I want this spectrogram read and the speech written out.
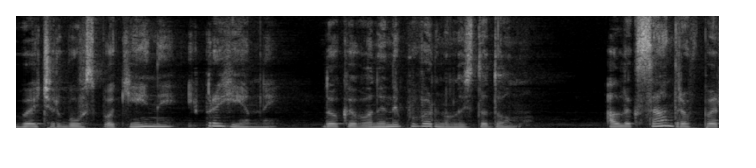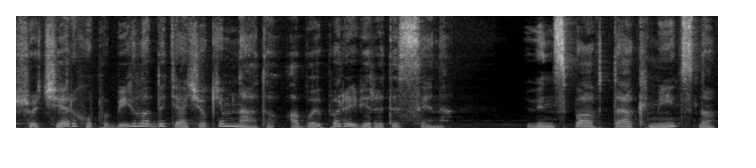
Вечір був спокійний і приємний, доки вони не повернулись додому. Олександра в першу чергу побігла в дитячу кімнату, аби перевірити сина. Він спав так міцно,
